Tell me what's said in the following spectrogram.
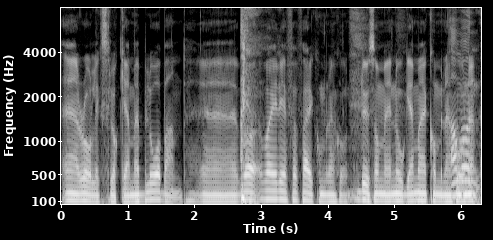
en Rolex-klocka med blå band. Eh, vad, vad är det för färgkombination? Du som är noga med kombinationen.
